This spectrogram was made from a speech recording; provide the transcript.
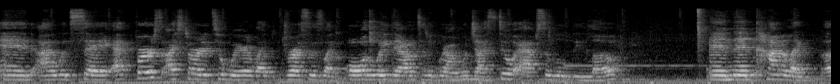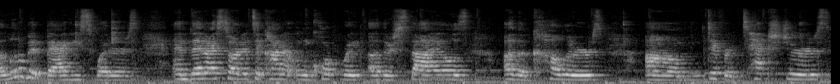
And I would say at first I started to wear like dresses like all the way down to the ground, which I still absolutely love. And then kind of like a little bit baggy sweaters. And then I started to kind of incorporate other styles, other colors, um, different textures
